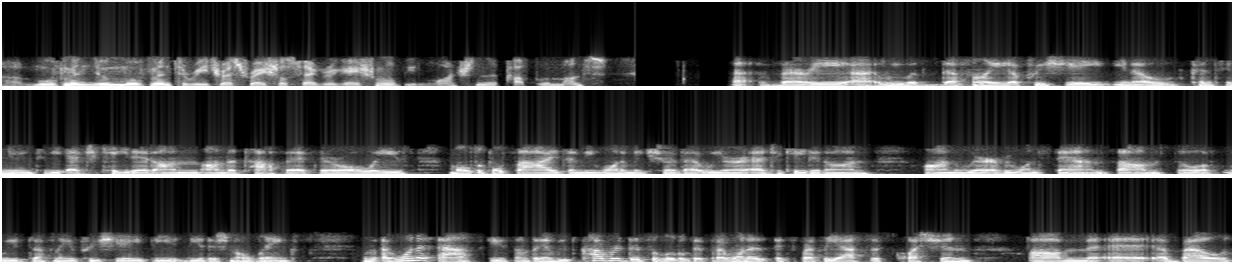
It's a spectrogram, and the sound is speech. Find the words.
uh, uh, movement, new movement to redress racial segregation, will be launched in a couple of months. Uh, very, uh, we would definitely appreciate, you know, continuing to be educated on on the topic. There are always multiple sides, and we want to make sure that we are educated on on where everyone stands. Um, so we definitely appreciate the the additional links. I want to ask you something, and we've covered this a little bit, but I want to expressly ask this question um, about,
